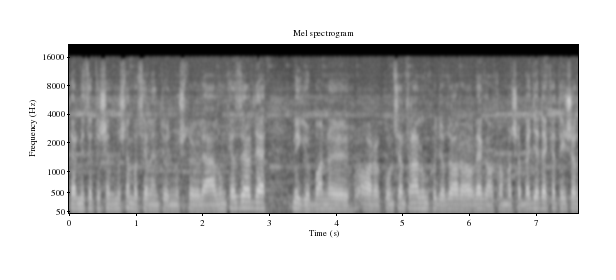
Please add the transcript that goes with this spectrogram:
Természetesen most nem azt jelenti, hogy most leállunk ezzel, de még jobban arra koncentrálunk, hogy az arra a legalkalmasabb egyedeket és az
